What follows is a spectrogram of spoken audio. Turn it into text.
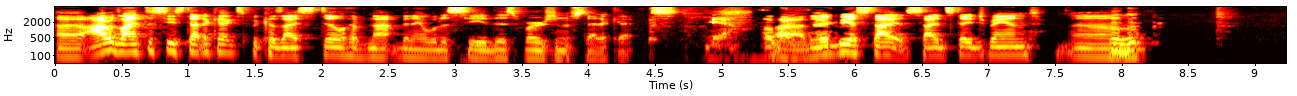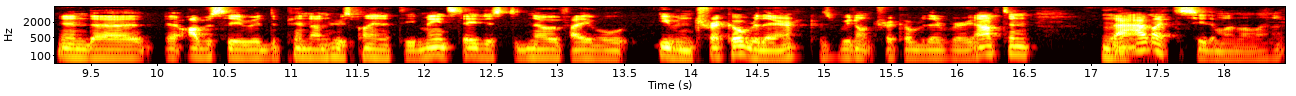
uh, I would like to see Static X because I still have not been able to see this version of Static X. Yeah. Uh, there'd be a side, side stage band, um, Mhm. and uh, obviously it would depend on who's playing at the main stages to know if I will even trek over there because we don't trek over there very often. But Hmm. I- I'd like to see them on the lineup.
